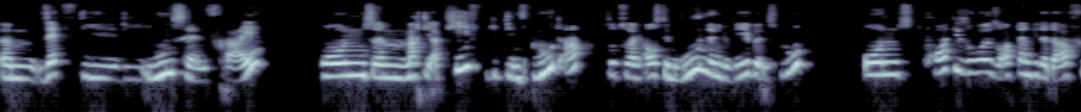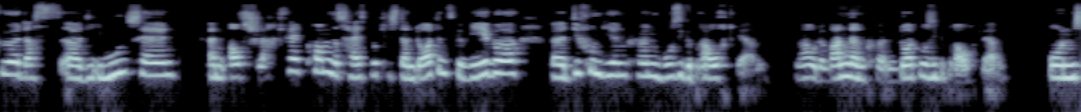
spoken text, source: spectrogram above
ähm, setzt die, die Immunzellen frei und ähm, macht die aktiv, gibt die ins Blut ab sozusagen aus dem ruhenden Gewebe ins Blut. Und Cortisol sorgt dann wieder dafür, dass äh, die Immunzellen ähm, aufs Schlachtfeld kommen. Das heißt wirklich dann dort ins Gewebe äh, diffundieren können, wo sie gebraucht werden. Ja, oder wandern können, dort, wo sie gebraucht werden. Und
